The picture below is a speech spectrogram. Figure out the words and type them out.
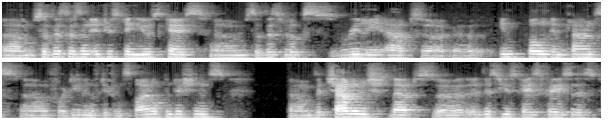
Um, so this is an interesting use case. Um, so this looks really at uh, uh, bone implants uh, for dealing with different spinal conditions. Um, the challenge that uh, this use case faces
